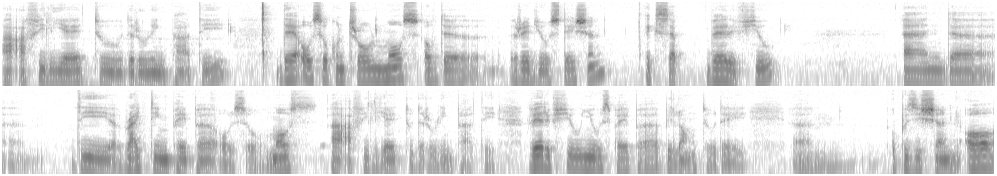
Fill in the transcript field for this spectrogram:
are affiliated to the ruling party they also control most of the radio station, except very few. And uh, the writing paper also, most are affiliated to the ruling party. Very few newspaper belong to the um, opposition or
